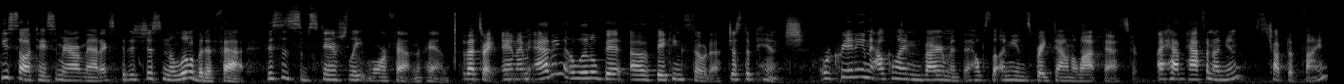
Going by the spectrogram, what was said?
you saute some aromatics, but it's just in a little bit of fat. This is substantially more fat in the pan. That's right. And I'm adding a little bit of baking soda, just a pinch. We're creating an alkaline environment that helps the onions break down a lot faster. I have half an onion, it's chopped up fine.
